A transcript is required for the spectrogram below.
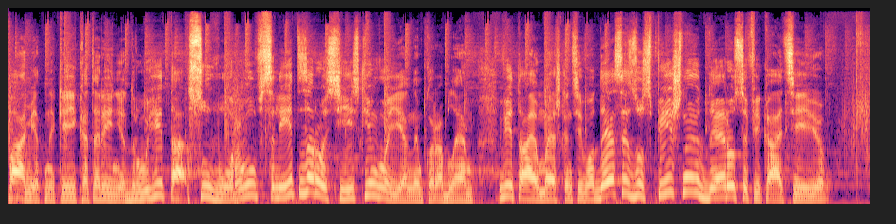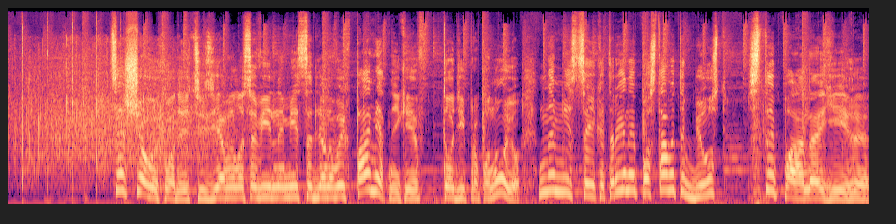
пам'ятники Екатерині II та Суворову вслід за російським воєнним кораблем. Вітаю мешканців Одеси з успішною дерусифікацією. Це що виходить? З'явилося вільне місце для нових пам'ятників? Тоді пропоную на місце Екатерини поставити бюст Степана Гіги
